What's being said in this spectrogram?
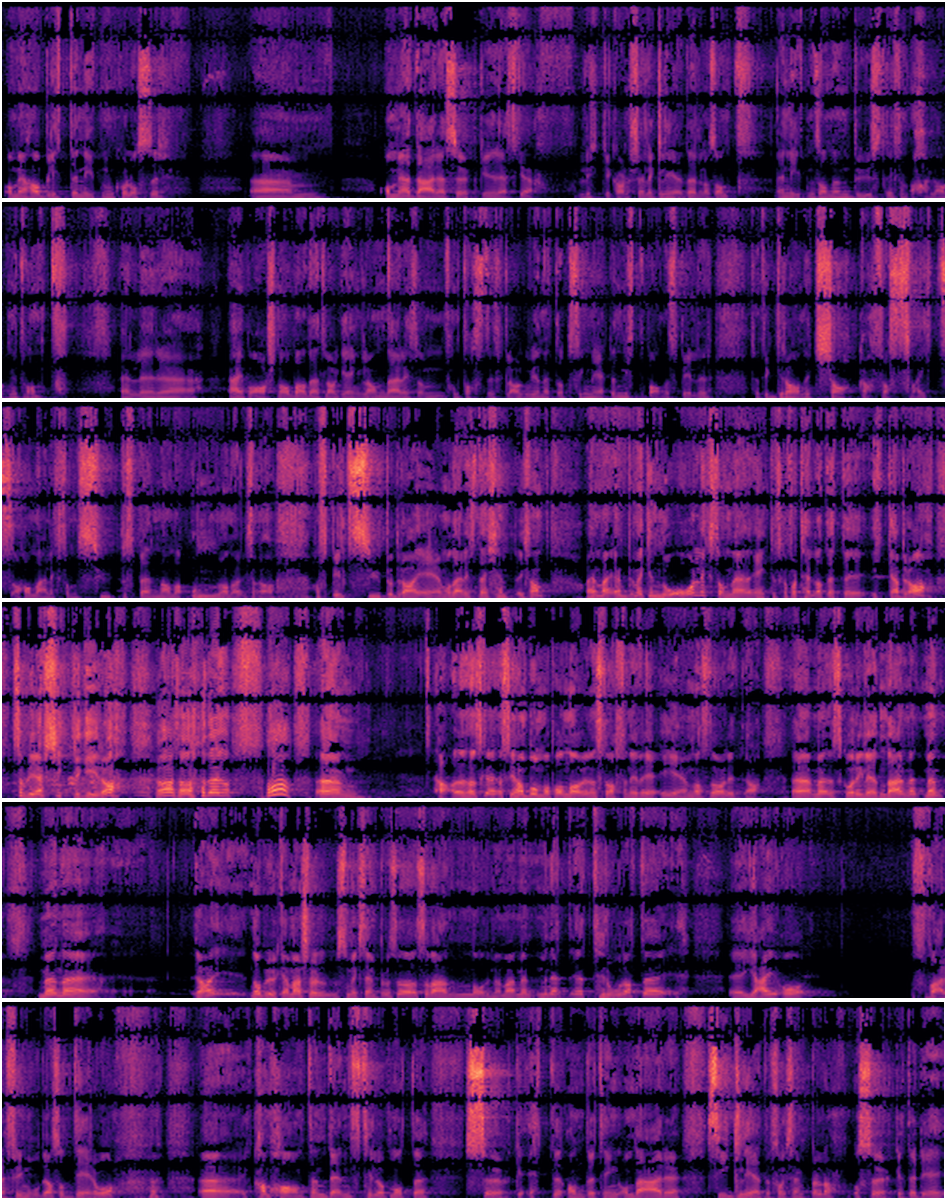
Om jeg har blitt en liten kolosser. Um, om jeg er der jeg søker jeg ikke, lykke kanskje, eller glede eller noe sånt. En liten sånn en boost. liksom, ah, 'Laget mitt vant.' Eller eh, jeg er på Arsenal, da. Det er et lag i England. Det er liksom et fantastisk lag. Vi har nettopp signert en midtbanespiller som heter Granit Xhaka fra Sveits. Og han er liksom superspennende. Han er ung, han er liksom, har spilt superbra i EM. og Det er, liksom, det er kjempe, ikke sant? Og jeg, jeg, jeg ikke nå òg, liksom, når jeg egentlig skal fortelle at dette ikke er bra, så blir jeg skikkelig gira. Ja, så, det, ah, um, ja, jeg skal si Han bomma på den avgjørende straffen i EM. Altså det var litt, ja. Eh, men Skår i gleden der. Men, men, men eh, ja, Nå bruker jeg meg sjøl som eksempel, så, så vær nådig med meg. Men, men jeg, jeg, tror at eh, jeg og være frimodig, altså dere òg, kan ha en tendens til å på en måte søke etter andre ting. Om det er si glede, f.eks., å søke etter det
